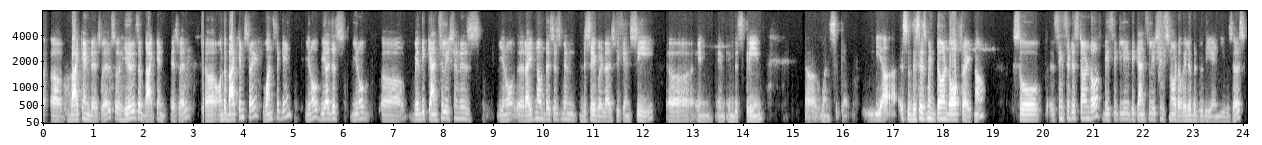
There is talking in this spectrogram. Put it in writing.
uh, backend as well. So here is a backend as well. Uh, on the backend side, once again, you know, we are just, you know, uh, when the cancellation is, you know, right now this has been disabled as we can see uh, in, in, in the screen uh, once again. Yeah so this has been turned off right now. So since it is turned off basically the cancellation is not available to the end users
